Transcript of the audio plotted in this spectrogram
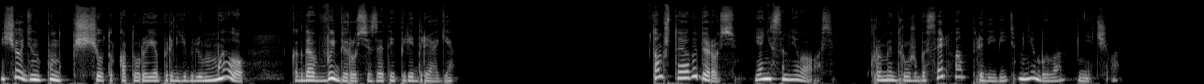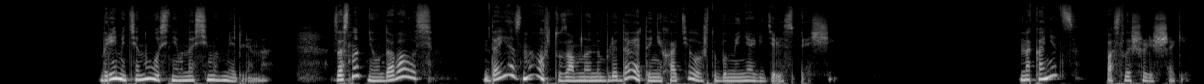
Еще один пункт к счету, который я предъявлю Мэлу — когда выберусь из этой передряги. В том, что я выберусь, я не сомневалась. Кроме дружбы с эльфом, предъявить мне было нечего. Время тянулось невыносимо медленно. Заснуть не удавалось. Да я знала, что за мной наблюдает, и не хотела, чтобы меня видели спящей. Наконец послышались шаги.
